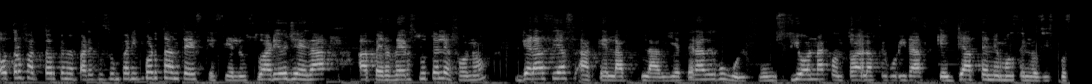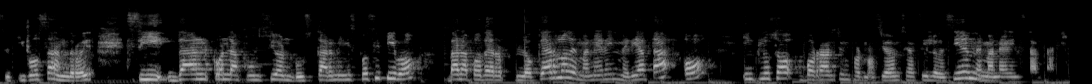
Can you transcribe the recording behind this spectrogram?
otro factor que me parece súper importante es que si el usuario llega a perder su teléfono, gracias a que la, la, billetera de Google funciona con toda la seguridad que ya tenemos en los dispositivos Android, si dan con la función buscar mi dispositivo, van a poder bloquearlo de manera inmediata o incluso borrar su información si así lo deciden de manera instantánea.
